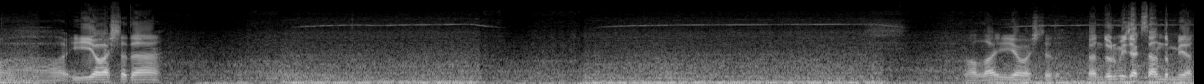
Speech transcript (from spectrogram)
Aa, iyi yavaşladı ha. Vallahi iyi yavaşladı. Ben durmayacak sandım bir an.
